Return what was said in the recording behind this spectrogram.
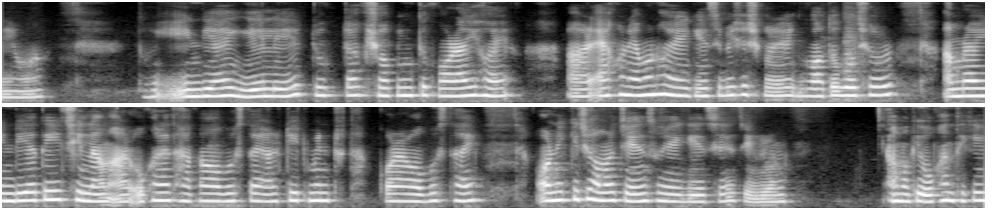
নেওয়া। তো ইন্ডিয়ায় গেলে টুকটাক শপিং তো করাই হয়। আর এখন এমন হয়ে গিয়েছে বিশেষ করে গত বছর আমরা ইন্ডিয়াতেই ছিলাম আর ওখানে থাকা অবস্থায় আর ট্রিটমেন্ট করার অবস্থায় অনেক কিছু আমার চেঞ্জ হয়ে গিয়েছে যেগুলো আমাকে ওখান থেকেই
